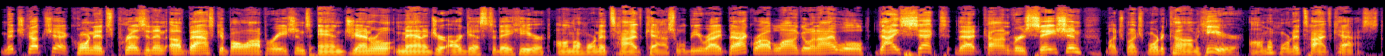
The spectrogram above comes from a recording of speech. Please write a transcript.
Mitch Kupchak, Hornets president of basketball operations and general manager, our guest today here on the Hornets Hivecast. We'll be right back. Rob Longo and I will dissect that conversation. Much, much more to come here on the Hornets Hivecast cast.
